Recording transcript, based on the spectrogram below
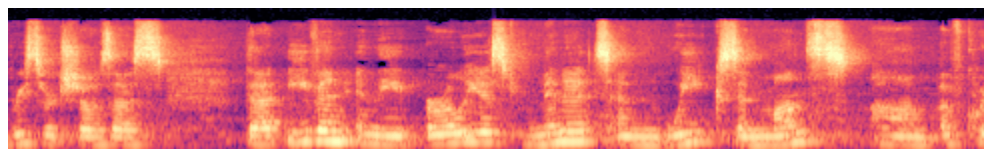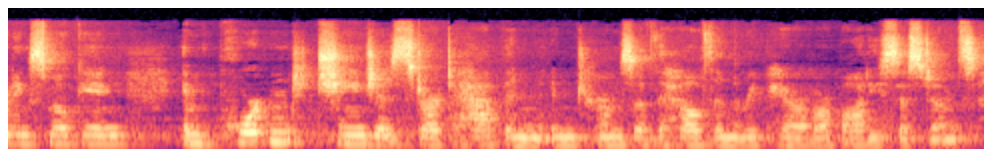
research shows us that even in the earliest minutes and weeks and months um, of quitting smoking, important changes start to happen in terms of the health and the repair of our body systems.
